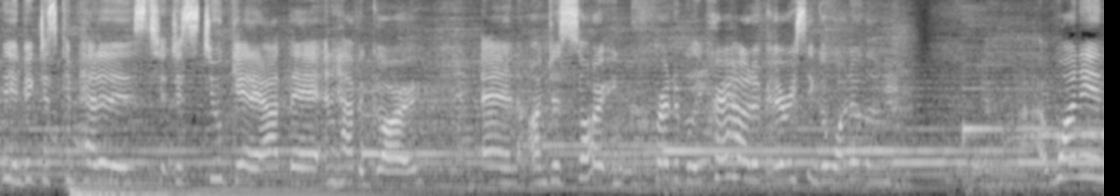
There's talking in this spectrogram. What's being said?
the Invictus competitors to just still get out there and have a go. And I'm just so incredibly proud of every single one of them. Uh, one in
